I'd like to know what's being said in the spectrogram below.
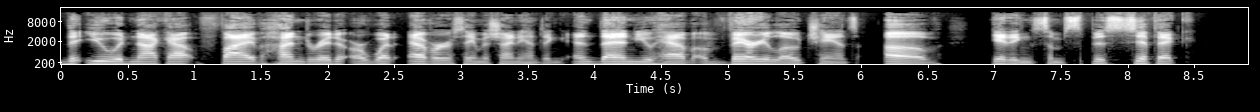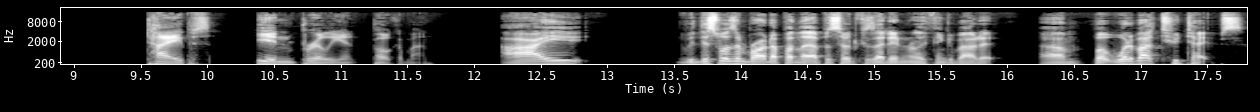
that you would knock out 500 or whatever, same as shiny hunting, and then you have a very low chance of getting some specific types in brilliant Pokemon. I this wasn't brought up on the episode because I didn't really think about it. Um, but what about two types?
